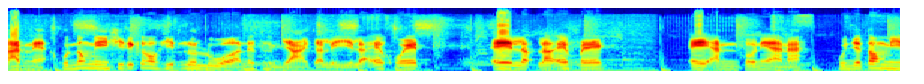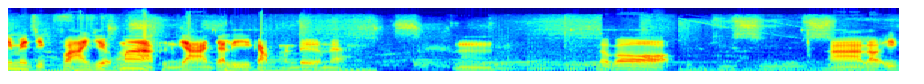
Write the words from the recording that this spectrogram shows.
รัสเนี่ย คุณต้องมีคิดที่เขาฮิตรัวๆนึกถึงอยาจะรีแล้วเอเควสเอแล้วแล้วเอฟเฟกเออันตัวเนี้ยนะ คุณจะต้องมีเมจิกไฟเยอะมากถึงยานจะรีกลับเหมือนเดิมนะ อืม แล้วก็ อ่า แล้วอีก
